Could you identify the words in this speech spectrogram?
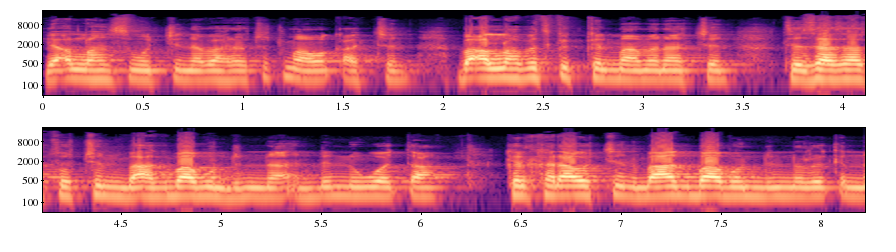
የአላህን ስሞችና ባህሪያቶች ማወቃችን፣ በአላህ በትክክል ማመናችን፣ ትእዛዛቶችን በአግባቡ እንድንወጣ፣ ክልከላዎችን በአግባቡ እንድንርቅና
